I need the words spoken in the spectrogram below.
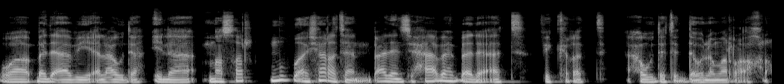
وبدأ بالعودة إلى مصر مباشرة بعد انسحابه بدأت فكرة عودة الدولة مرة أخرى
